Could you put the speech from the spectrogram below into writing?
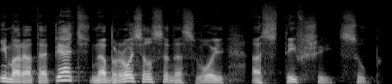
И Марат опять набросился на свой остывший суп.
